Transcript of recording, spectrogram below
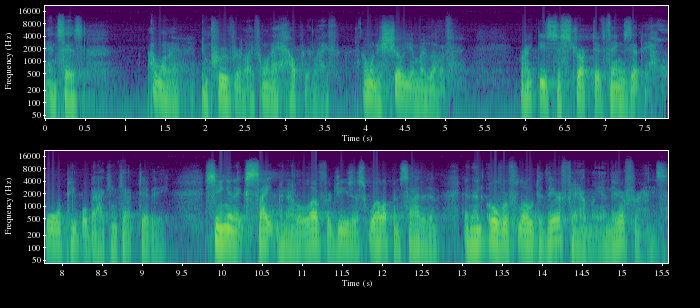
and says, I want to improve your life. I want to help your life. I want to show you my love. right? These destructive things that hold people back in captivity. Seeing an excitement and a love for Jesus well up inside of them, and then overflow to their family and their friends.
